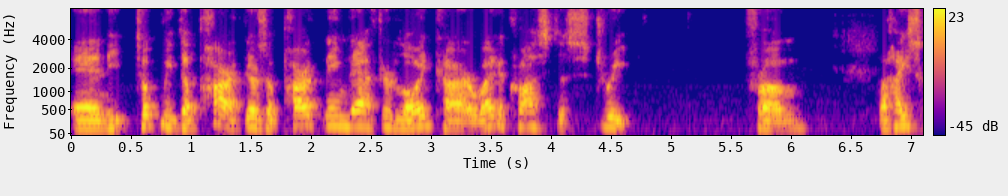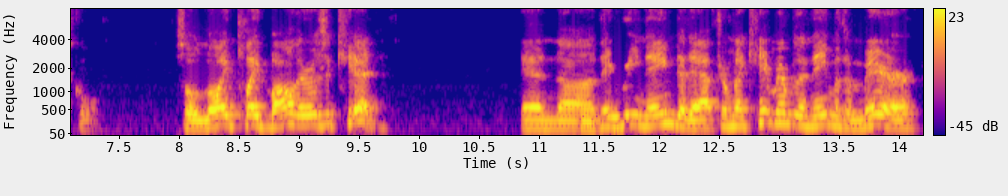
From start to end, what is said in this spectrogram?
And he took me to the park. There's a park named after Lloyd Carr right across the street from the high school. So Lloyd played ball there as a kid. And uh, mm-hmm. they renamed it after him. I can't remember the name of the mayor,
